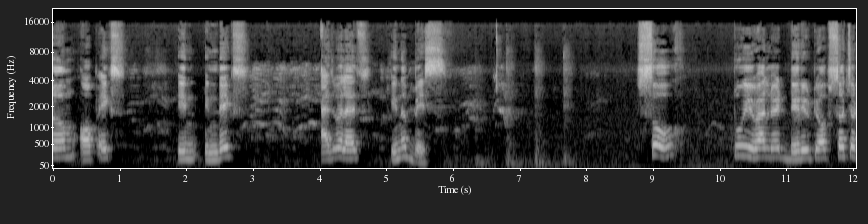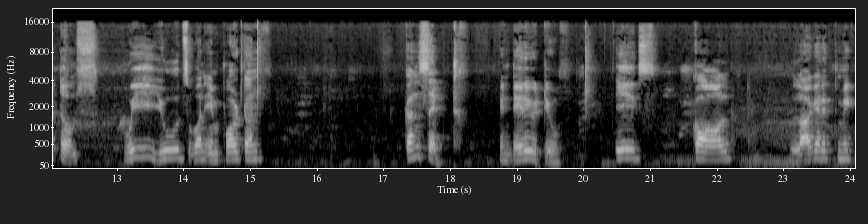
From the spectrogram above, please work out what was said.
term of x in index as well as in a base. So to evaluate derivative of such a terms we use one important concept in derivative is called logarithmic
